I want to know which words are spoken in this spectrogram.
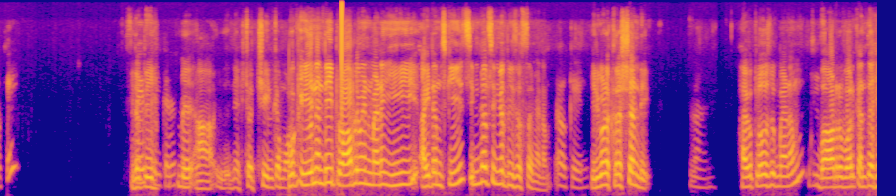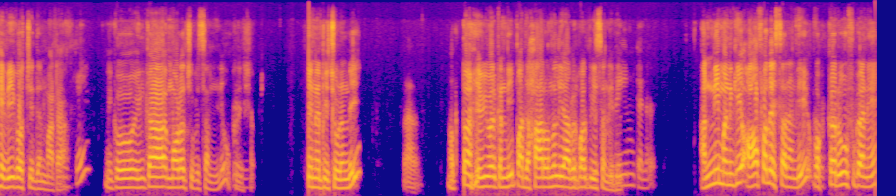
ఓకే. నెక్స్ట్ వచ్చి ఇంకా ఒక ఏంటంటే ఈ ప్రాబ్లం ఏంటి మేడం? ఈ ఐటమ్స్కి సింగిల్ సింగిల్ పీస్ వస్తాయి మేడం. ఓకే. ఇది కూడా క్రష్ అండి. Have close look madam. Border work అంతే హెవీగా వచ్చింది అనమాట ఓకే. మీకు ఇంకా మోడల్ చూపిస్తానండి ఒక నిమిషం. చిన్న పీస్ చూడండి. మొత్తం హెవీ వర్క్ అండి. పదహారు వందల యాభై రూపాయల పీస్ అండి ఇది. అన్ని మనకి ఆఫర్లు ఇస్తానండి ఒక్క రూఫ్ గానే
